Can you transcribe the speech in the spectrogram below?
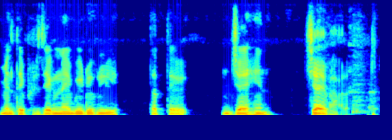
मिलते फिर से एक नए वीडियो के लिए। तब तक जय हिंद, जय भारत।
